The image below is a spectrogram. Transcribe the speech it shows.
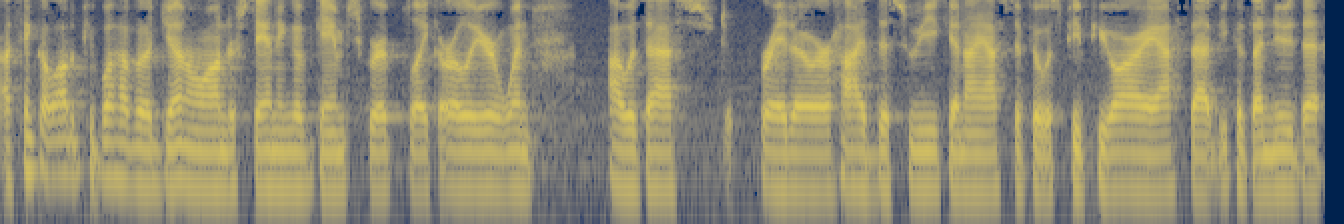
I think a lot of people have a general understanding of game script. Like earlier when I was asked Breida or Hyde this week and I asked if it was PPR, I asked that because I knew that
